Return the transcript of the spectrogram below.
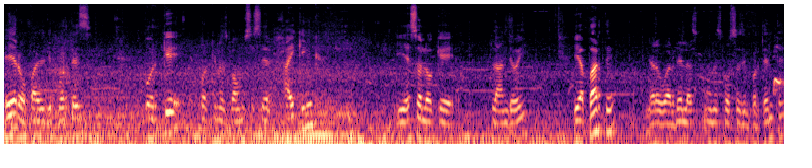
y ropa de deportes. ¿Por qué? Porque nos vamos a hacer hiking y eso es lo que plan de hoy. Y aparte, ya lo guardé las, unas cosas importantes,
